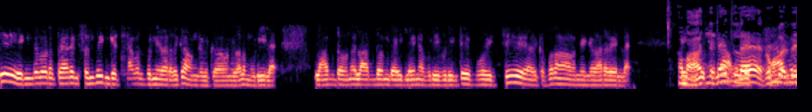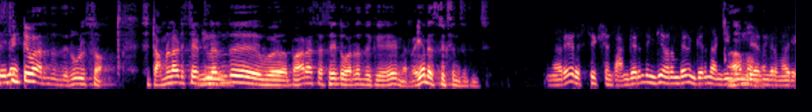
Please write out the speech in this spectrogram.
எங்களோட பேரண்ட்ஸ் வந்து இங்க டிராவல் பண்ணி வர்றதுக்கு அவங்களுக்கு அவங்களால முடியல. லாக்டவுன் லாக்டவுன் கைட்லைன் அப்படி இப்படின்ட்டு போயிடுச்சு. அதுக்கப்புறம் அவங்க இங்க வரவே இல்லை. ஆமா அந்த டயத்துல ரொம்ப ரெஸ்ட்ரிக்டிவா இருந்தது ரூல்ஸும் தமிழ்நாடு ஸ்டேட்ல இருந்து மகாராஷ்டிரா ஸ்டேட் வர்றதுக்கு நிறைய ரெஸ்ட்ரிக்ஷன்ஸ் இருந்துச்சு. நிறைய ரெஸ்ட்ரிக்ஷன்ஸ் அங்க இருந்து இங்கேயும் வர முடியாது இங்க இருந்து அங்கேயும். முடியாதுங்கிற மாதிரி.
